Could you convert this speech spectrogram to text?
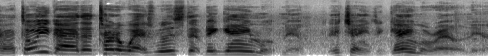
I told you guys that turtle wax really stepped their game up now. They changed the game around now.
